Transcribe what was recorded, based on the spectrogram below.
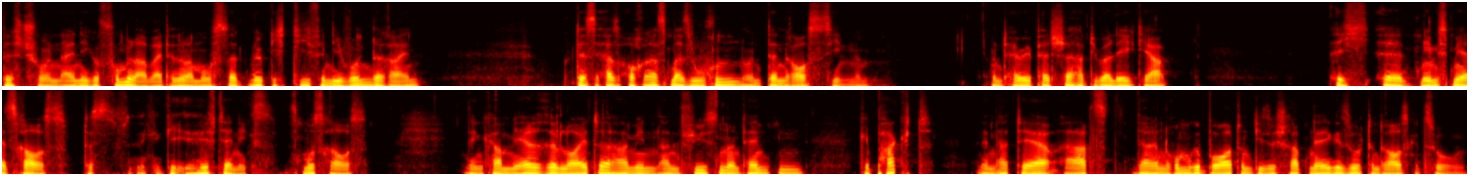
ist schon einige Fummelarbeit. Also man muss da wirklich tief in die Wunde rein. Das erst auch erstmal suchen und dann rausziehen. Ne? Und Harry Patcher hat überlegt, ja, ich äh, nehme es mir jetzt raus. Das hilft ja nichts. Es muss raus. Dann kamen mehrere Leute, haben ihn an Füßen und Händen gepackt. Und dann hat der Arzt darin rumgebohrt und diese Schrapnell gesucht und rausgezogen.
